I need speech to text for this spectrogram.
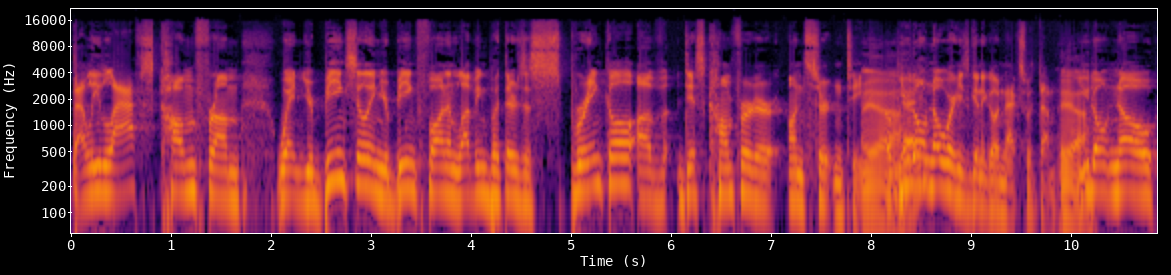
belly laughs come from when you're being silly and you're being fun and loving but there's a sprinkle of discomfort or uncertainty Yeah. you don't know where he's going to go next with them Yeah. you don't know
